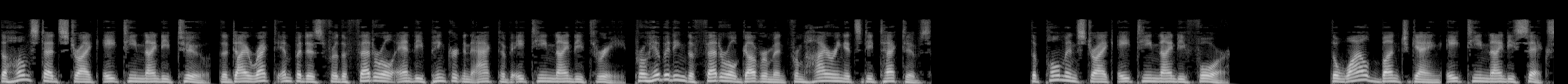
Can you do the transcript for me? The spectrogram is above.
the Homestead Strike 1892, the direct impetus for the Federal Anti-Pinkerton Act of 1893, prohibiting the federal government from hiring its detectives the Pullman Strike 1894 The Wild Bunch Gang 1896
